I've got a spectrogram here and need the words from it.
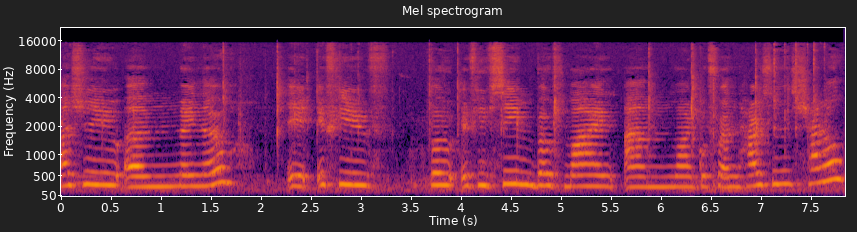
As you um, may know, if you've both if you've seen both mine and my good friend Harrison's channel,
